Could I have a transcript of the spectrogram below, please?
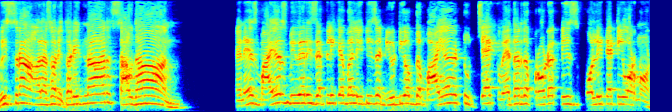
Visra, sorry, Karidnar, Saudhan. And as buyer's beware is applicable, it is a duty of the buyer to check whether the product is qualitative or not,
